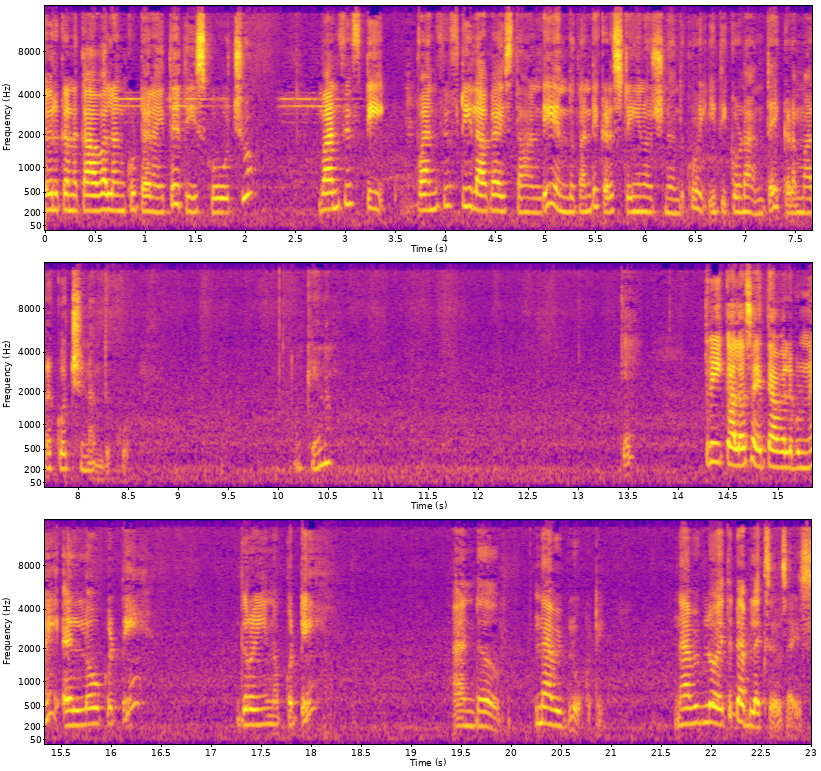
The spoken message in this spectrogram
ఎవరికైనా కావాలనుకుంటేనైతే తీసుకోవచ్చు. వన్ ఫిఫ్టీ వన్ ఫిఫ్టీ లాగా ఇస్తా అండి. ఎందుకంటే ఇక్కడ స్టెయిన్ వచ్చినందుకు ఇది కూడా అంతే ఇక్కడ మరకొచ్చినందుకు. ఓకేనా ఓకే త్రీ కలర్స్ అయితే అవైలబుల్ ఉన్నాయి. ఎల్లో ఒకటి గ్రీన్ ఒకటి అండ్ uh, నావీ బ్లూ ఒకటి. నావీ బ్లూ అయితే double XL size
